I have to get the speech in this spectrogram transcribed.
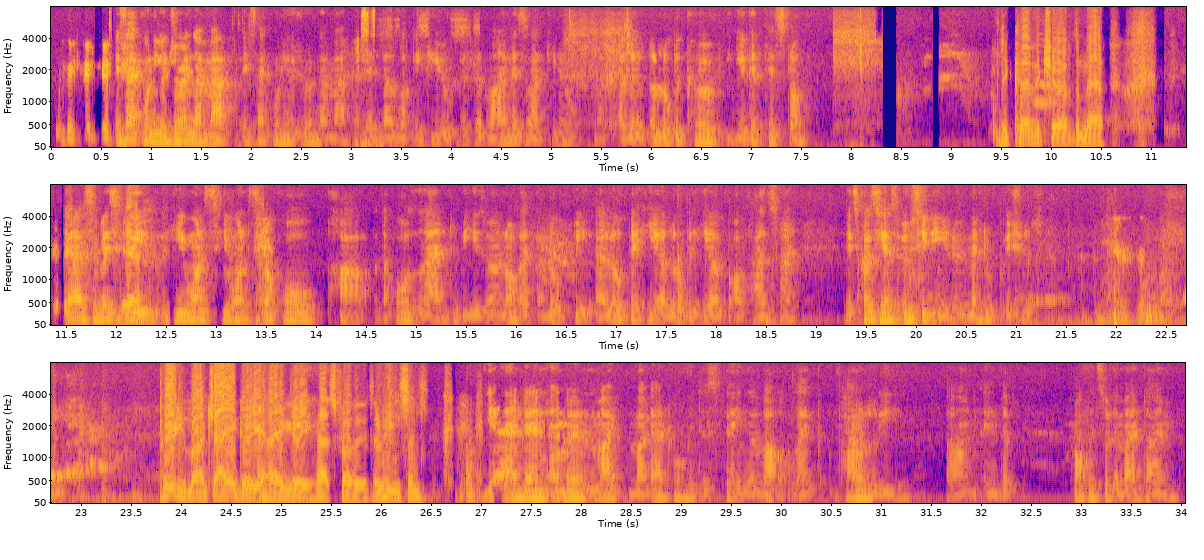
it's like when you're drawing a map it's like when you're drawing a map and then the, if you if the line is like you know like a little a little bit curved you get pissed off The curvature of the map. Yeah so basically he wants he wants the whole part the whole land to be Israel not like a little bit a little bit here a little bit here of of Palestine it's because he has OCD you know mental issues Pretty much, I agree. I agree. That's probably the reason. Yeah, and then and then my my dad told me this thing about like apparently, um, in the Prophet Suleiman time,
